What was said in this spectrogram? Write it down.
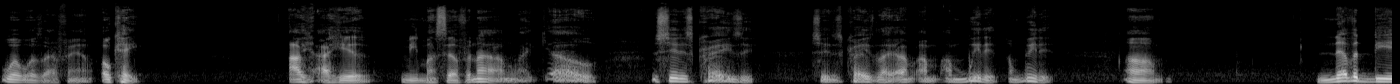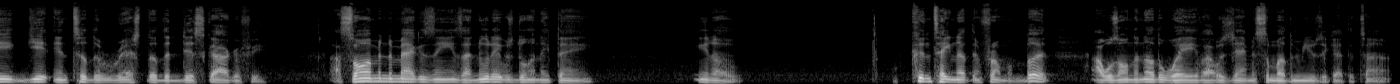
what was I, fam? Okay. I I hear me, myself, and I. I'm like, yo, this shit is crazy. Shit is crazy. Like I'm I'm I'm with it. I'm with it. Um, Never did get into the rest of the discography. I saw them in the magazines. I knew they was doing their thing. You know, couldn't take nothing from them. But I was on another wave. I was jamming some other music at the time.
